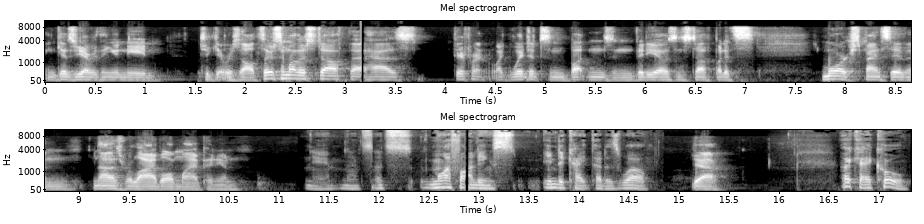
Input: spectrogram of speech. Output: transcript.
and gives you everything you need to get results. There's some other stuff that has different like widgets and buttons and videos and stuff, but it's more expensive and not as reliable in my opinion. Yeah, that's that's my findings indicate that as well. Yeah. Okay, cool.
